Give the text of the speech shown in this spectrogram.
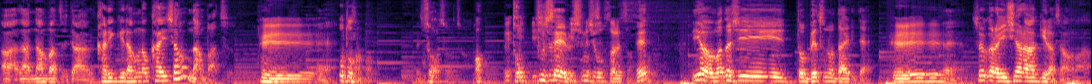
あなナンバー2ってあカリキュラムの会社のナンバー2。へええ。お父さんが？そうそうそう。あ、えトップセールス一緒に仕事されてたんですえ？いや、私と別の代理店。かへえ。ええそれから石原明さんは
